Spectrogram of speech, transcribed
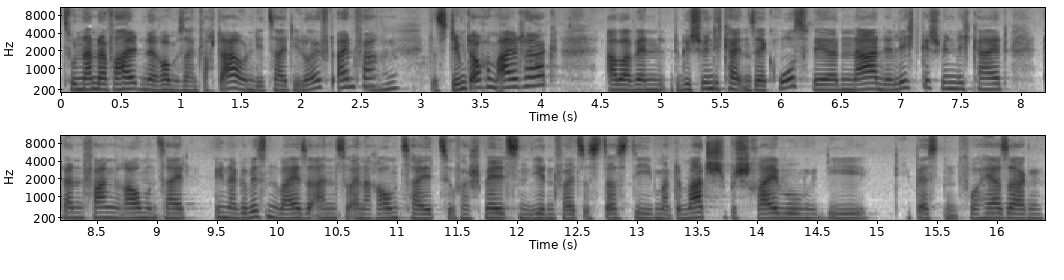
zueinander verhalten. Der Raum ist einfach da und die Zeit, die läuft einfach. Mhm. Das stimmt auch im Alltag. Aber wenn Geschwindigkeiten sehr groß werden, nahe der Lichtgeschwindigkeit, dann fangen Raum und Zeit in einer gewissen Weise an, zu einer Raumzeit zu verschmelzen. Jedenfalls ist das die mathematische Beschreibung, die die besten Vorhersagen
